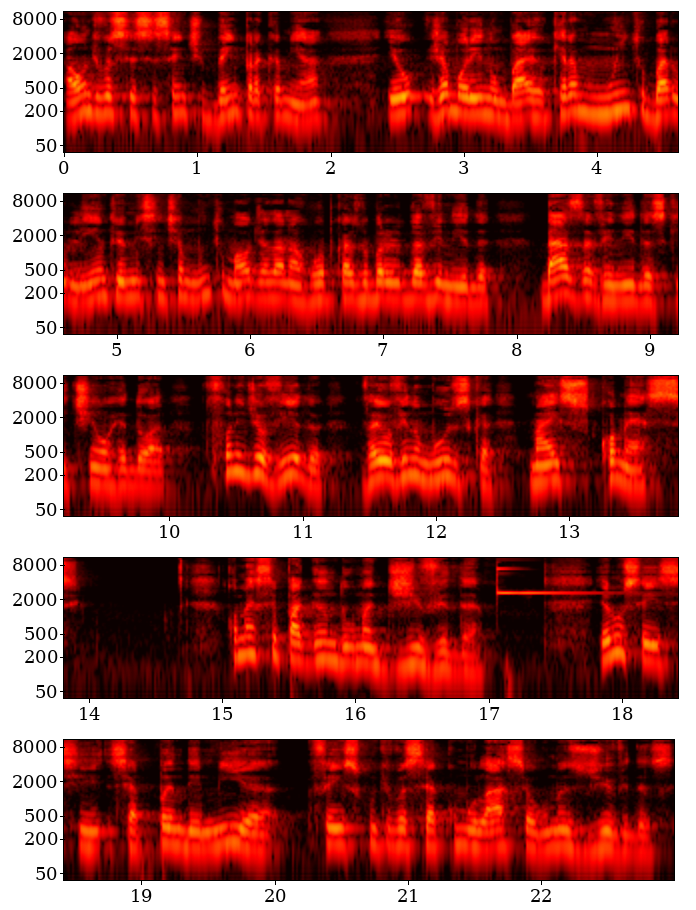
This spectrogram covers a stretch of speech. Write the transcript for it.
aonde você se sente bem para caminhar. Eu já morei num bairro que era muito barulhento e eu me sentia muito mal de andar na rua por causa do barulho da avenida, das avenidas que tinham ao redor. Fone de ouvido, vai ouvindo música, mas comece. Comece pagando uma dívida. Eu não sei se, se a pandemia fez com que você acumulasse algumas dívidas.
